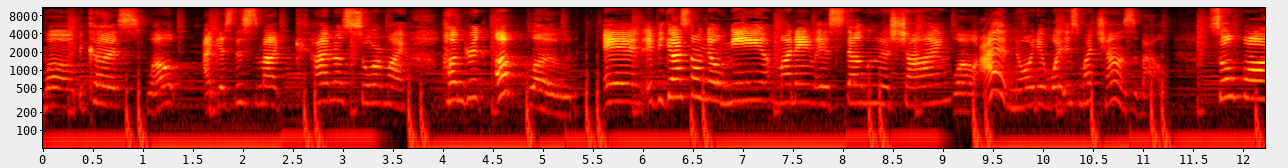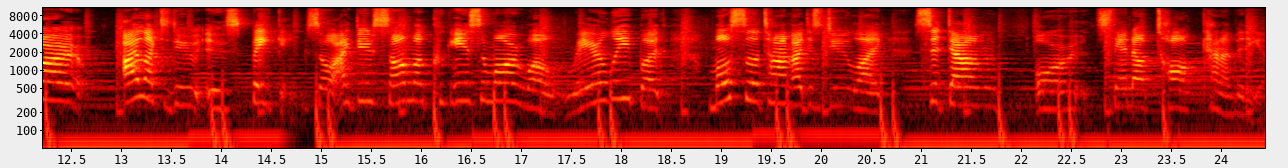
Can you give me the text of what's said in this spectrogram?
Well, because, well, I guess this is my kind of sort my 100th upload. And if you guys don't know me, my name is Stelluna Shine. Well, I have no idea what is my channel is about. So far, I like to do is baking. So I do some cooking ASMR, well, rarely, but most of the time I just do like sit down or stand up talk kind of video.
